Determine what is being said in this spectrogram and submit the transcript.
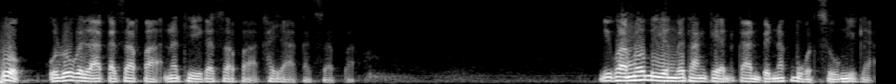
พวกอุรุเวลากัสปะ นาทีกัสปะ ขยากัสปะ มีความโน้มเอียงไปทางเกณฑ์การเป็นนักบวชสูงอีกแหละ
